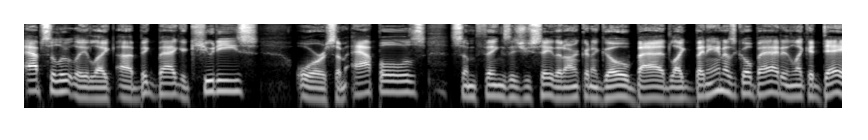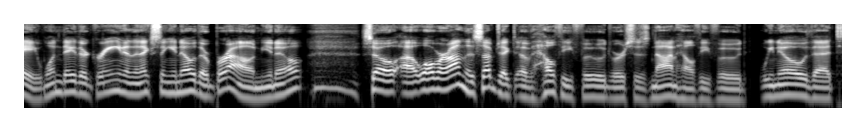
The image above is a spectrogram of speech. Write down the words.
Absolutely. Like a big bag of cuties or some apples, some things, as you say, that aren't going to go bad. Like bananas go bad in like a day. One day they're green, and the next thing you know, they're brown, you know? So uh, while we're on the subject of healthy food versus non healthy food, we know that,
